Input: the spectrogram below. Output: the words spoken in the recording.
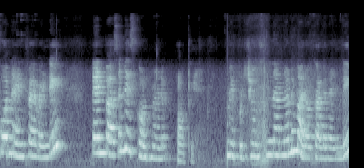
ఫోర్ నైన్ ఫైవ్ అండి. Ten percent discount madam. Okay. ఇప్పుడు చూసిన దానిలోనే మరో కలర్ అండి.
